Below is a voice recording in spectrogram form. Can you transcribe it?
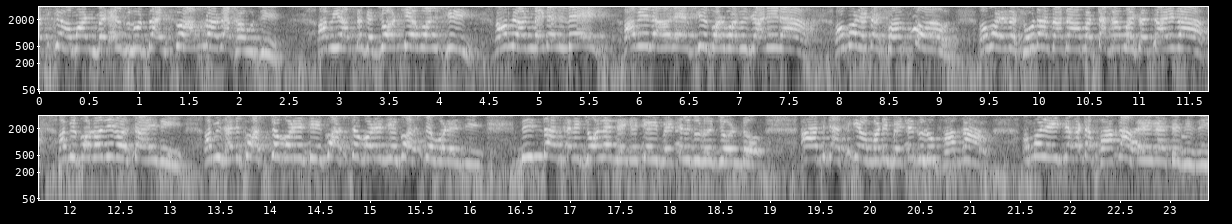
আজকে আমার মেডেলগুলোর দায়িত্ব আপনার রাখা উচিত। আমি আপনাকে জোর দিয়ে বলছি, আমার মেডেল নেই। আমি না হলে কি করব আমি জানি না। আমার এটা সম্পদ। আমার এটা সোনা দানা, আমার টাকা পয়সা চাই না। আমি কোনোদিনও চাইনি। আমি খালি কষ্ট করেছি কষ্ট করেছি কষ্ট করেছি। দিন রাত খালি জলে দেখেছি এই মেডেলগুলোর জন্য। আজকে আজকে আমার এই মেডেলগুলো ফাঁকা। আমার এই জায়গাটা ফাঁকা হয়ে গেছে, দিদি।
